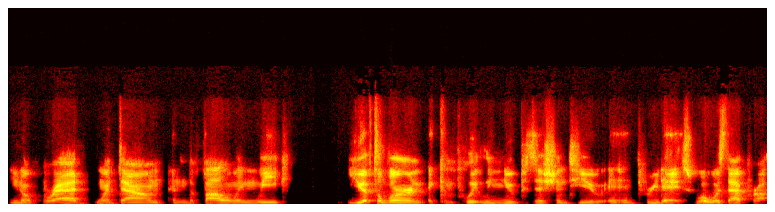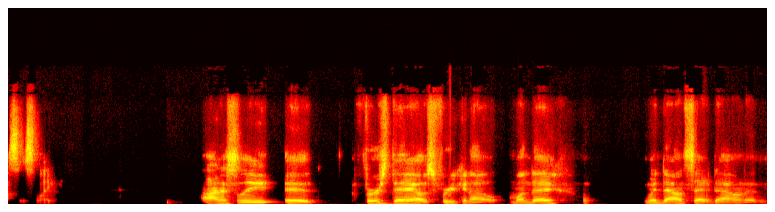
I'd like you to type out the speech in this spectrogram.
you know brad went down and the following week you have to learn a completely new position to you in, in three days what was that process like honestly it first day I was freaking out. Monday, went down, sat down, and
